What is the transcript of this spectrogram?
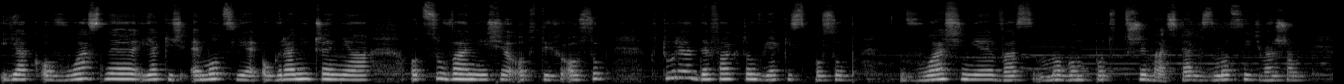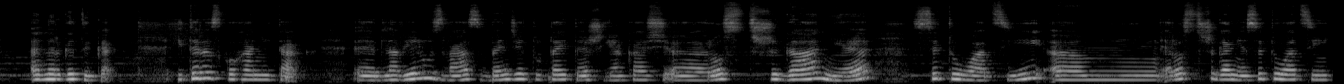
jak o własne jakieś emocje, ograniczenia, odsuwanie się od tych osób, które de facto w jakiś sposób właśnie Was mogą podtrzymać, tak? Wzmocnić Waszą energetykę. I teraz, kochani, tak. y, Dla wielu z Was będzie tutaj też jakaś e, rozstrzyganie sytuacji, rozstrzyganie sytuacji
